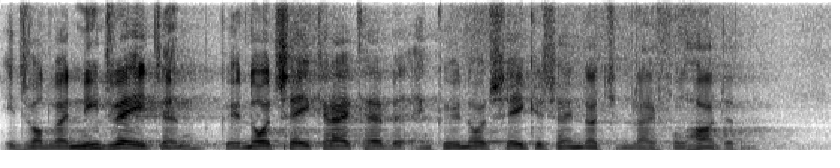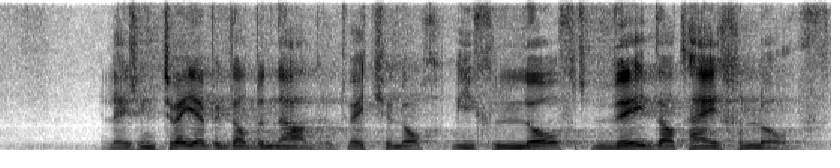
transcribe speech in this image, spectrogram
iets wat wij niet weten, kun je nooit zekerheid hebben en kun je nooit zeker zijn dat je blijft volharden. In lezing 2 heb ik dat benadrukt. Weet je nog? Wie gelooft, weet dat hij gelooft.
